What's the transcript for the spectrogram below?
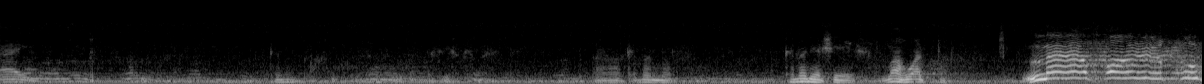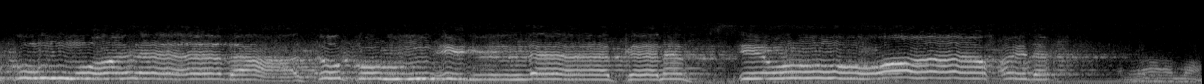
ايوه اه كمان مرة كمان يا شيخ الله اكبر ما خلقكم ولا بعثكم كنفس واحدة. الله الله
